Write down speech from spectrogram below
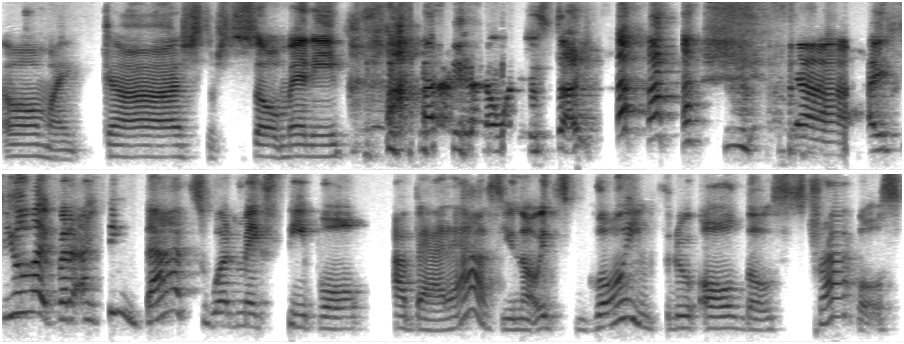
Oh my gosh, there's so many. I don't know where to start. yeah, I feel like, but I think that's what makes people a badass. You know, it's going through all those struggles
